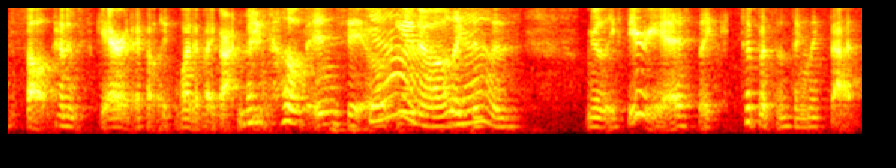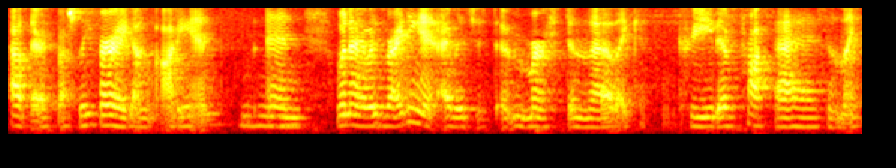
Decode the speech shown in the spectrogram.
felt kind of scared. I felt like, what have I gotten myself into? Yeah, you know, like yeah. this is really serious like to put something like that out there especially for a young audience Mm-hmm. and when i was writing it i was just immersed in the like creative process and like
